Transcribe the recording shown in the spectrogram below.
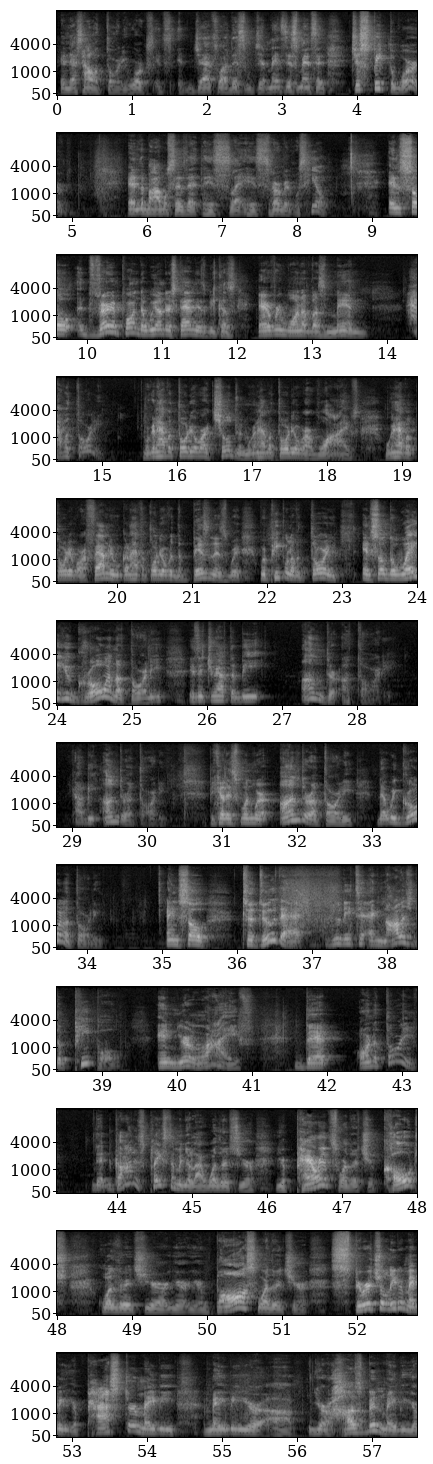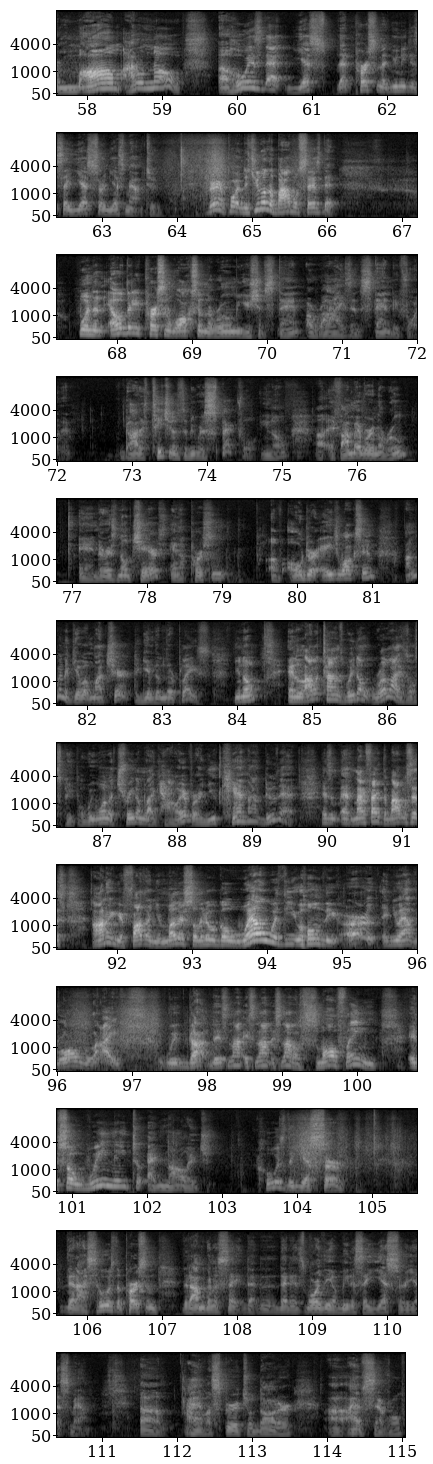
and that's how authority works. It's it, that's why this man, this man said, just speak the word, and the Bible says that his his servant was healed. And so it's very important that we understand this because every one of us men have authority. We're going to have authority over our children. We're going to have authority over our wives. We're going to have authority over our family. We're going to have authority over the business. We're, we're people of authority. And so the way you grow in authority is that you have to be under authority. You got to be under authority. Because it's when we're under authority that we grow in authority. And so to do that, you need to acknowledge the people in your life that are in authority that God has placed them in your life, whether it's your your parents, whether it's your coach, whether it's your your your boss, whether it's your spiritual leader, maybe your pastor, maybe maybe your uh, your husband, maybe your mom. I don't know. Uh, who is that? Yes, that person that you need to say yes sir and yes ma'am to. Very important. Did you know the Bible says that when an elderly person walks in the room, you should stand, arise, and stand before them. God is teaching us to be respectful. You know, uh, if I'm ever in a room and there is no chairs and a person of older age walks in, I'm going to give up my chair to give them their place, you know? And a lot of times we don't realize those people. We want to treat them like however, and you cannot do that. As, as a matter of fact, the Bible says, honor your father and your mother so that it will go well with you on the earth and you have long life. We got it's not it's not it's not a small thing. And so we need to acknowledge who is the yes sir that I who is the person that I'm to say that that is worthy of me to say yes sir, yes ma'am. Um, I have a spiritual daughter. Uh, I have several,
